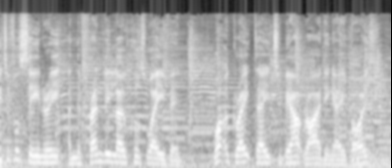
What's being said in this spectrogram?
Beautiful scenery and the friendly locals waving. What a great day to be out riding, eh boys?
